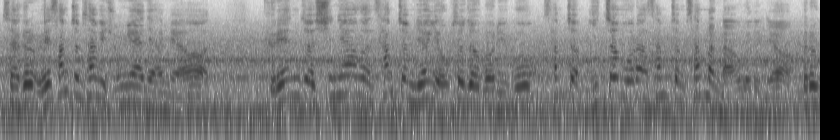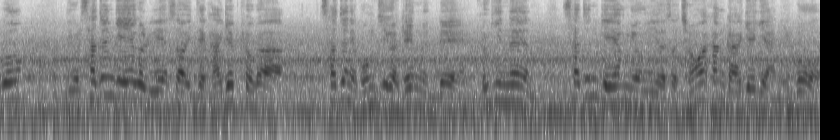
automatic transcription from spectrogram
자, 그럼 왜 3.3이 중요하냐 하면 그랜저 신형은 3.0이 없어져 버리고 3.2.5랑 3.3만 나오거든요. 그리고 이걸 사전 계약을 위해서 이제 가격표가 사전에 공지가 됐는데 거기는 사전 계약용이어서 정확한 가격이 아니고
